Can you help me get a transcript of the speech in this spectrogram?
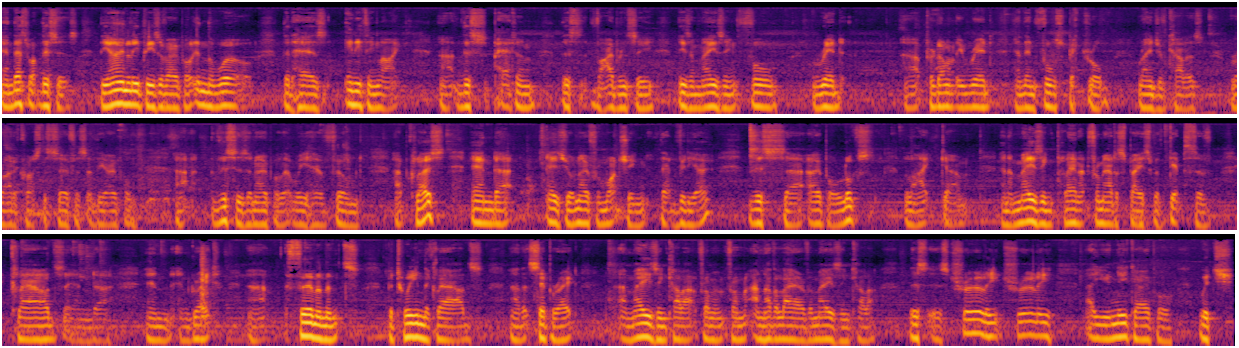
And that's what this is the only piece of opal in the world that has anything like uh, this pattern, this vibrancy, these amazing full red, uh, predominantly red, and then full spectral range of colours right across the surface of the opal. Uh, this is an opal that we have filmed up close and uh, as you'll know from watching that video this uh, opal looks like um, an amazing planet from outer space with depths of clouds and uh, and and great uh, firmaments between the clouds uh, that separate amazing color from from another layer of amazing color. This is truly truly a unique opal which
